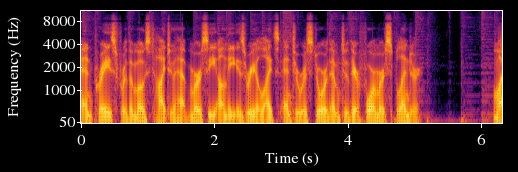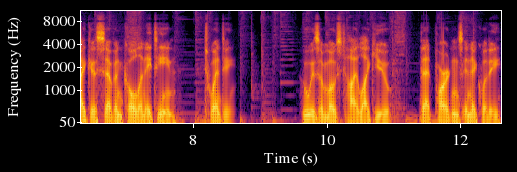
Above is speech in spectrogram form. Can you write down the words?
and prays for the Most High to have mercy on the Israelites and to restore them to their former splendor. Micah 7 18, 20. Who is a Most High like you, that pardons iniquity,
